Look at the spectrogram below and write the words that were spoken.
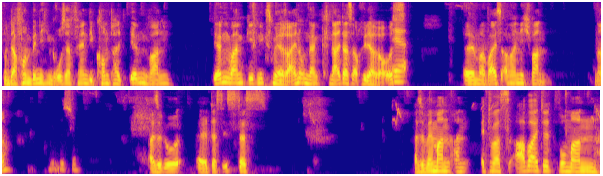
und davon bin ich ein großer Fan. Die kommt halt irgendwann, irgendwann geht nichts mehr rein und dann knallt das auch wieder raus. Ja. Äh, man weiß aber nicht wann. Ne? Ein bisschen. Also du, äh, das ist das. Also wenn man an etwas arbeitet, wo man,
